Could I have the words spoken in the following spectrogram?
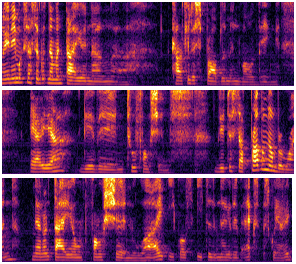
Ngayon ay magsasagot naman tayo ng uh, calculus problem involving area given two functions. Dito sa problem number 1, meron tayong function y equals e to the negative x squared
